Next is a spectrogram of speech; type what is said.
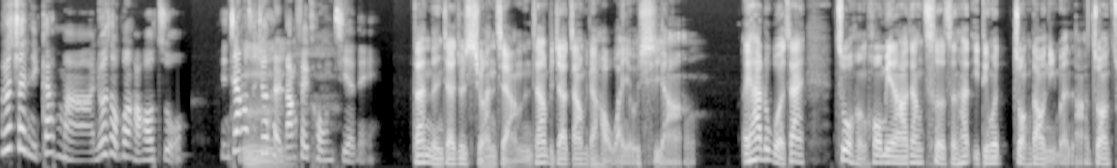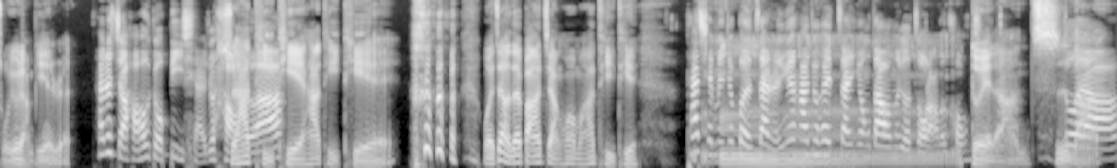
我就觉得你干嘛？你为什么不能好好坐？你这样子就很浪费空间呢、欸嗯。但人家就喜欢这样，你这样比较这样比较好玩游戏啊。哎，他如果在坐很后面，然后这样侧身，他一定会撞到你们啊，撞到左右两边的人。他的脚好好给我闭起来就好了、啊。所以他体贴，他体贴。我这样有在帮他讲话吗？他体贴。他前面就不能站人，嗯、因为他就会占用到那个走廊的空间。对啦，是啊，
